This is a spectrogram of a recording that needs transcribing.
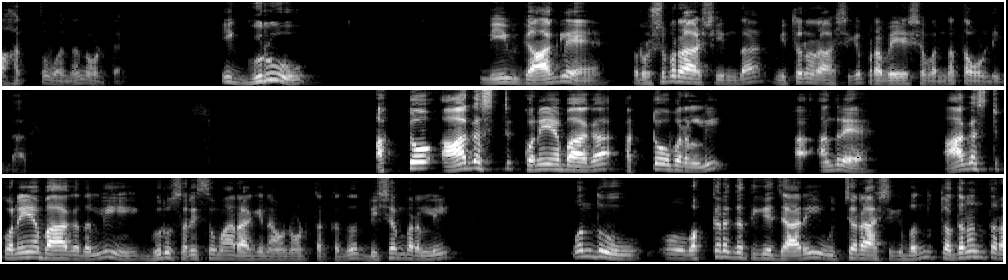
ಮಹತ್ವವನ್ನು ನೋಡ್ತೇವೆ. ಈ ಗುರು ನೀವೀಗಾಗಲೇ ವೃಷಭ ರಾಶಿಯಿಂದ ಮಿಥುನ ರಾಶಿಗೆ ಪ್ರವೇಶವನ್ನು ತಗೊಂಡಿದ್ದಾರೆ. ಅಕ್ಟೋ, ಆಗಸ್ಟ್ ಕೊನೆಯ ಭಾಗ ಅಕ್ಟೋಬರಲ್ಲಿ ಅಂದರೆ ಆಗಸ್ಟ್ ಕೊನೆಯ ಭಾಗದಲ್ಲಿ ಗುರು ಸರಿಸುಮಾರಾಗಿ ನಾವು ನೋಡ್ತಕ್ಕಂಥದ್ದು ಡಿಸೆಂಬರಲ್ಲಿ ಒಂದು ವಕ್ರಗತಿಗೆ ಜಾರಿ ಉಚ್ಚ ರಾಶಿಗೆ ಬಂದು ತದನಂತರ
